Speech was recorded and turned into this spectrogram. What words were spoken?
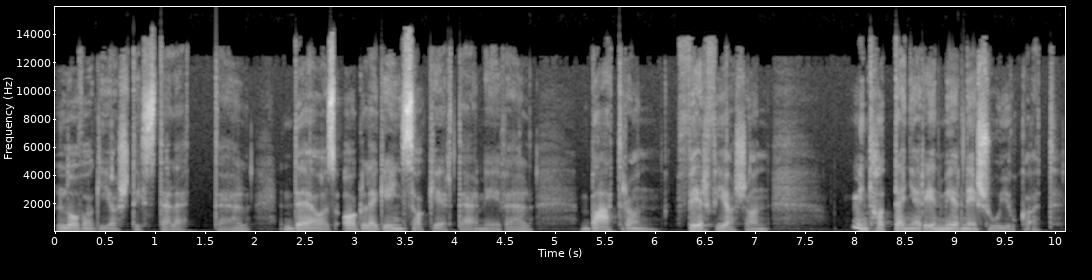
lovagias tisztelet tisztelettel, de az aglegény szakértelmével, bátran, férfiasan, mintha tenyerén mérné súlyukat.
